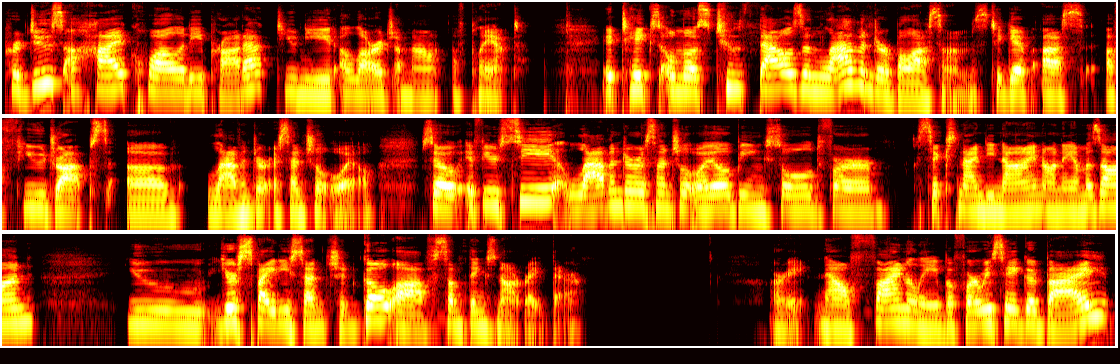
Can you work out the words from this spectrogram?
produce a high quality product, you need a large amount of plant. It takes almost 2,000 lavender blossoms to give us a few drops of lavender essential oil. So if you see lavender essential oil being sold for $6.99 on Amazon, you your spidey sense should go off. Something's not right there. All right, now finally, before we say goodbye,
